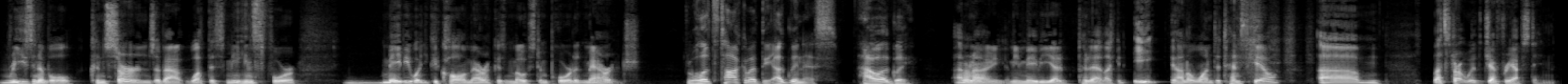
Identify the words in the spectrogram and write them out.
reasonable concerns about what this means for maybe what you could call America's most important marriage. Well, let's talk about the ugliness. How ugly? I don't know. I mean, maybe I'd put it at like an eight on a one to 10 scale. Um, let's start with Jeffrey Epstein.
